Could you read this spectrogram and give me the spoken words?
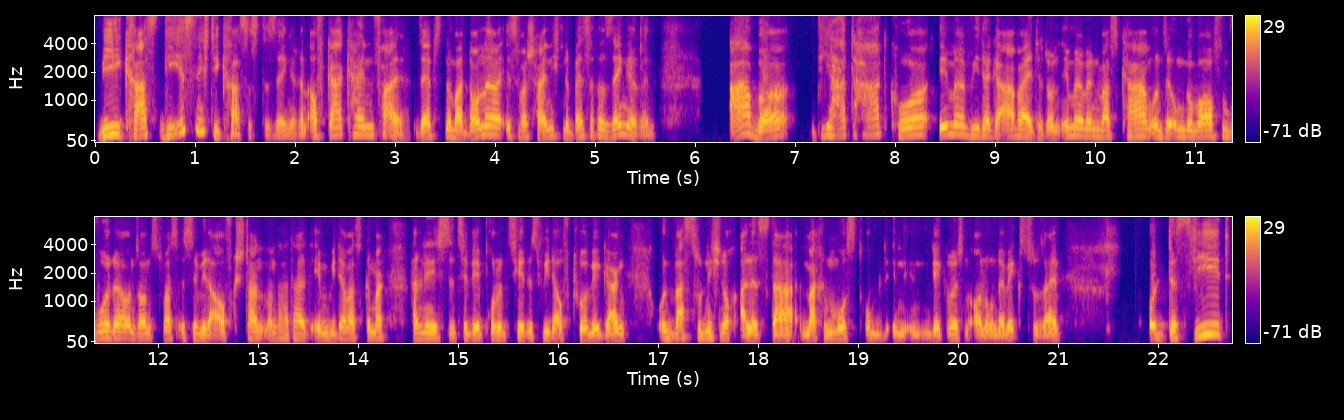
wie krass, die ist nicht die krasseste Sängerin, auf gar keinen Fall. Selbst eine Madonna ist wahrscheinlich eine bessere Sängerin. Aber die hat hardcore immer wieder gearbeitet und immer wenn was kam und sie umgeworfen wurde und sonst was, ist sie wieder aufgestanden und hat halt eben wieder was gemacht, hat die nächste CD produziert, ist wieder auf Tour gegangen und was du nicht noch alles da machen musst, um in, in der Größenordnung unterwegs zu sein. Und das sieht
